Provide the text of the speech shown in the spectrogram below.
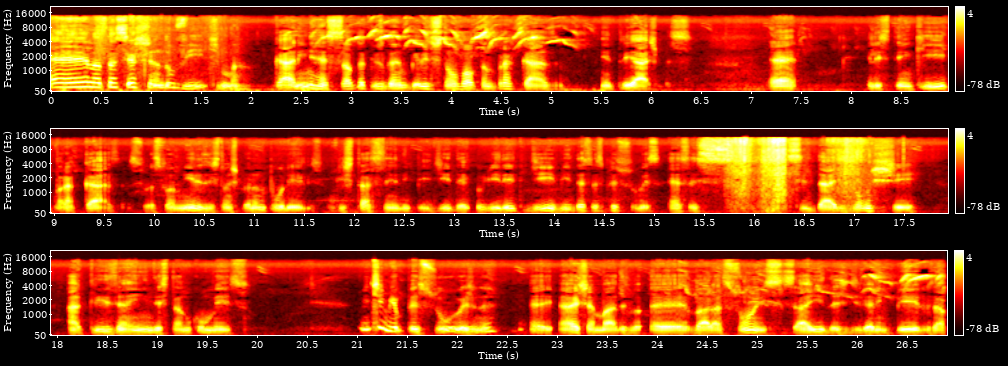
Ela está se achando vítima. Karine ressalta que os garimpeiros estão voltando para casa, entre aspas. É, eles têm que ir para casa. Suas famílias estão esperando por eles. O que está sendo impedido é o direito de vir dessas pessoas. Essas cidades vão encher. A crise ainda está no começo. 20 mil pessoas, né? É, as chamadas é, varações, saídas de garimpeiros a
